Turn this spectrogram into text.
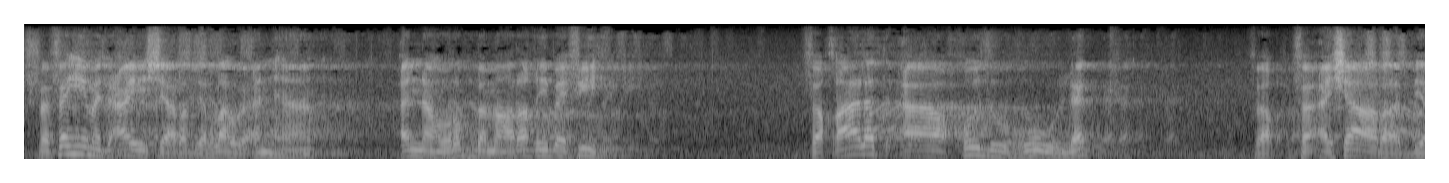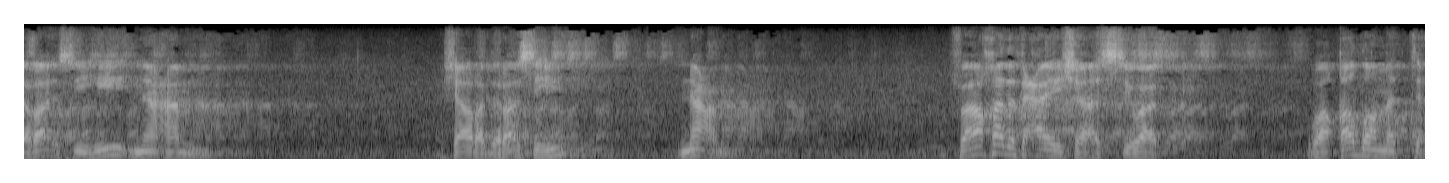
ففهمت عائشة رضي الله عنها أنه ربما رغب فيه. فقالت آخذه لك. فأشار برأسه نعم. أشار برأسه نعم. فأخذت عائشة السواك وقضمت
